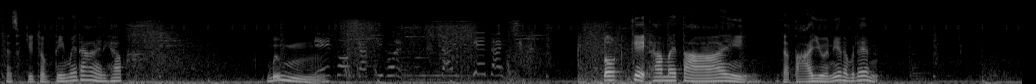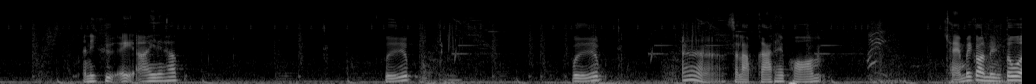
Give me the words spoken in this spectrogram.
ใช้สกิลโจมตีไม่ได้นะครับบึ้มรถเกตถ้าไม่ตาย จะตายอยู่นี่เราไม่เล่น อันนี้คือ AI นะครับฟืบฟืบอ่าสลับการ์ดให้พร้อม แข็งไปก่อนหนึ่งตัว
